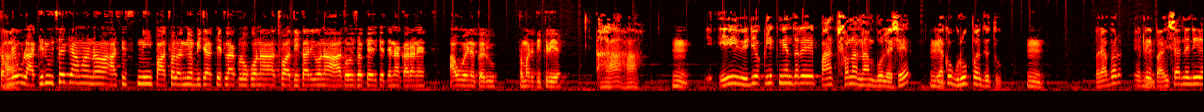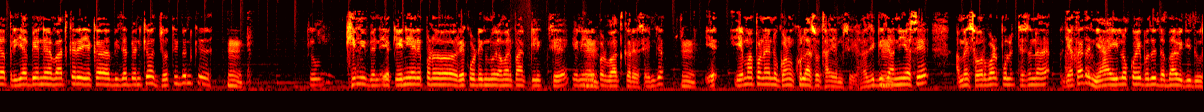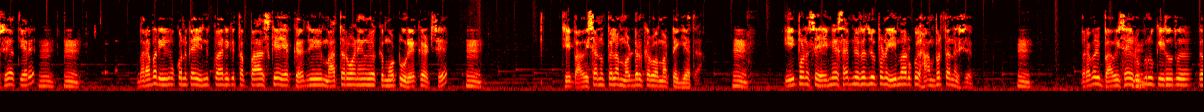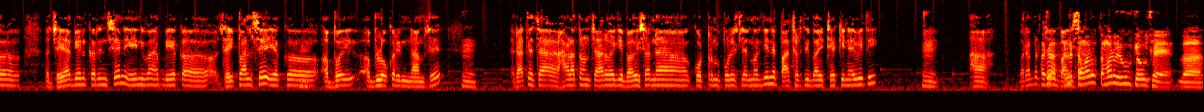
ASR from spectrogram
તમને એવું લાગી રહ્યું છે કે આમાં ન આશીષની પાછળ અન્ય બીજા કેટલાક લોકોના અથવા અધિકારીઓના હાથ હોઈ શકે કે જેના કારણે આવું એને કર્યું તમારી દીકરીએ? હા હા. હમ. એ વીડિયો ક્લિકની અંદર પાંચ છ ના નામ બોલે છે. આખું ગ્રુપ જ હતું. બરાબર? એટલે ભાવિસા ને ની પ્રિયાબેન વાત કરે એક બીજા બેન કેવા જ્યોતિબેન કે? કેવું ખીમીબેન. એક એની અરે પણ રેકોર્ડિંગનું અમારી પાસે ક્લિક છે. એની અરે પણ વાત કરે છે એ- એમાં પણ એનો ઘણો ખુલાસો થાય એમ છે. હજી બીજા અન્ય હશે અમે સોરવાડ પોલીસ સ્ટેશન ગયા હતા ત્યાં એ લોકોએ બધું દબાવી દીધું છે અત્યારે. બરાબર? એ લોકોને કઈ ઇન્કવાયરી કે તપાસ કે એક હજી માતરવાણીનું એક મોટું રેકેટ છે હમ. જે ભાવિશાનું પેલા મર્ડર કરવા માટે ગયા હતા હમ. એ પણ છે. હિમે સાહેબ ને રજૂ પણ એ મારું કોઈ સાંભળતા નથી હમ. બરાબર? ભાવિશાએ રૂબરૂ કીધું હતું જયાબેન કરીને છે ને એની બે એક જયપાલ છે એક અભય અબલો કરીને નામ છે. રાતે સાડા ત્રણ ચાર વાગે ભાવિશાના કોટરમાં પોલીસ લાઈનમાં જઈને પાછળથી બાઈ ઠેકીને આવી હતી. હા બરાબર. તમારું તમારું એવું કેવું છે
